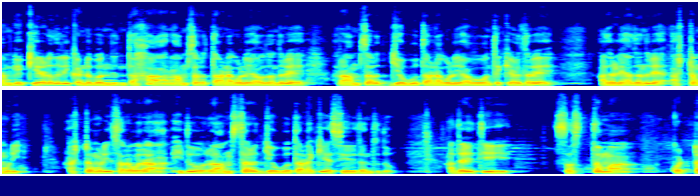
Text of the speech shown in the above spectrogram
ನಮಗೆ ಕೇರಳದಲ್ಲಿ ಕಂಡುಬಂದಂತಹ ರಾಮ್ಸರ್ ತಾಣಗಳು ಯಾವುದಂದರೆ ರಾಮ್ಸರ್ ಜೌಗು ತಾಣಗಳು ಯಾವುವು ಅಂತ ಕೇಳ್ತಾರೆ. ಅದರಲ್ಲಿ ಯಾವುದಂದರೆ, ಅಷ್ಟಮುಡಿ. ಅಷ್ಟಮುಡಿ ಸರೋವರ, ಇದು ರಾಮ್ಸರ್ ಜೌಗು ತಾಣಕ್ಕೆ ಸೇರಿದಂಥದ್ದು ಅದೇ ರೀತಿ ಸಸ್ತಮ ಕೊಟ್ಟ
